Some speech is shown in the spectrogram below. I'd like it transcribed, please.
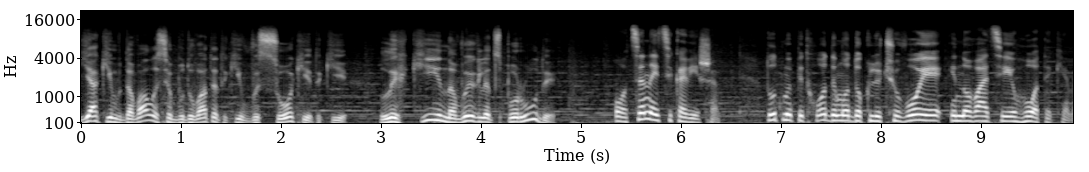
Як їм вдавалося будувати такі високі, такі легкі на вигляд споруди? О, це найцікавіше. Тут ми підходимо до ключової інновації готики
